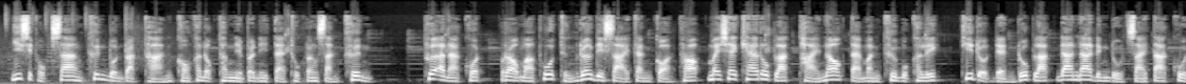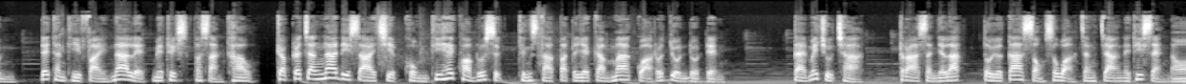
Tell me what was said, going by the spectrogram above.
2026 สร้างขึ้นบนหลักฐานของขนบธรรมเนียมประณีแต่ถูกรังสรรค์ขึ้น เพื่ออนาคตเรามาพูดถึงเรื่องดีไซน์กันก่อนเพราะไม่ใช่แค่รูปลักษณ์ภายนอกแต่มันคือบุคลิก ที่โดดเด่นรูปลักษณ์ด้านหน้าดึงดูดสายตาคุณ ได้ทันทีไฟหน้าเลดเมทริกซ์ผสานเข้า กับกระจังหน้าดีไซน์เฉียบคมที่ให้ความรู้สึกถึงสถาปัตยกรรมมากกว่ารถยนต์โดดเด่น แต่ไม่ฉูดฉาดตราสัญลักษณ์โตโยต้าส่องสว่างจางๆในที่แสงนอ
